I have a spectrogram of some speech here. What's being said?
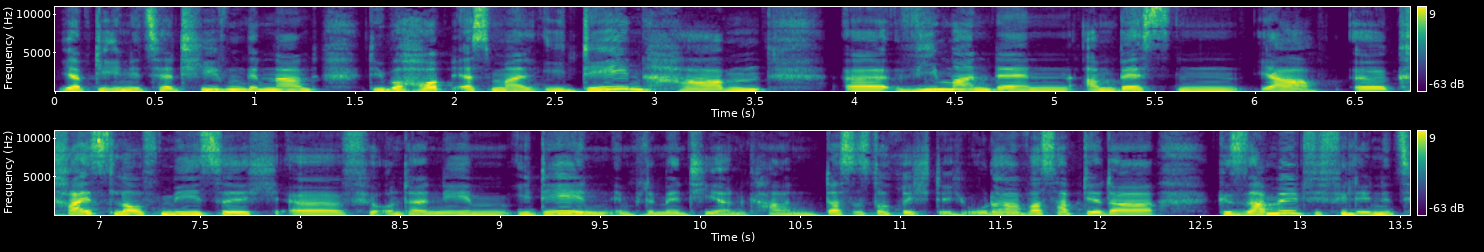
Ihr habt die Initiativen genannt, die überhaupt erstmal Ideen haben, äh, wie man denn am besten ja äh, kreislaufmäßig äh, für Unternehmen Ideen implementieren kann. Das ist doch richtig, oder? Was habt ihr da gesammelt? Wie viele Initiativen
